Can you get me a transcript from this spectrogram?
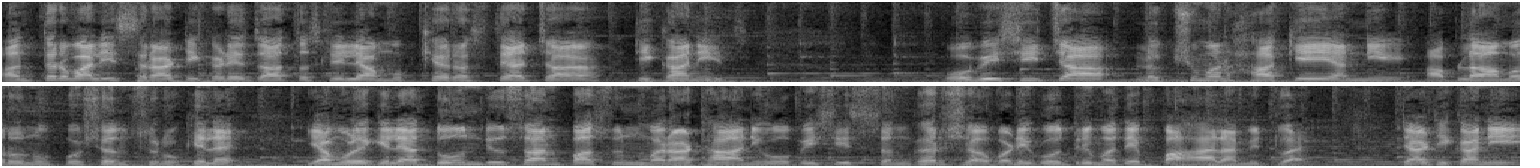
अंतरवाली सराटीकडे जात असलेल्या मुख्य रस्त्याच्या ठिकाणीच ओबीसीच्या लक्ष्मण हाके यांनी आपलं आमरण उपोषण सुरू केलंय. यामुळे गेल्या दोन दिवसांपासून मराठा आणि ओबीसी संघर्ष वडीगोद्रीमध्ये पाहायला मिळतोय. त्या ठिकाणी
